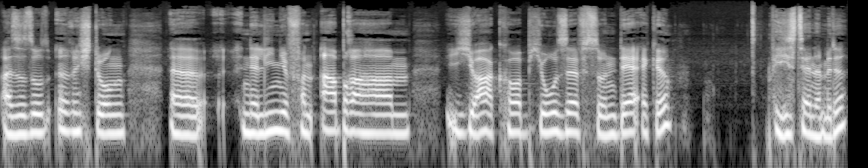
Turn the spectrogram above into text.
also so Richtung äh, in der Linie von Abraham, Jakob, Josef, so in der Ecke. Wie hieß der in der Mitte?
